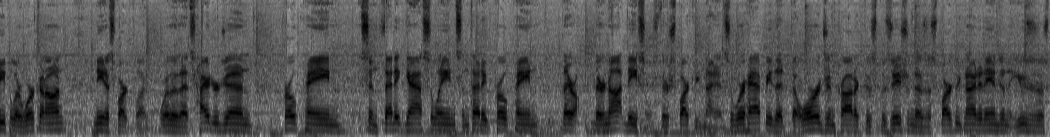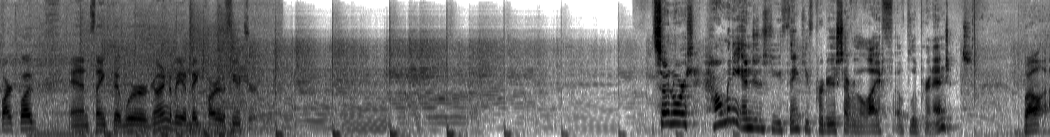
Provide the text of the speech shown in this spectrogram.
people are working on need a spark plug, whether that's hydrogen, propane, synthetic gasoline, synthetic propane. They're, they're not diesels, they're spark ignited. So we're happy that the Origin product is positioned as a spark ignited engine that uses a spark plug and think that we're going to be a big part of the future. So Norris, how many engines do you think you've produced over the life of Blueprint engines? Well,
